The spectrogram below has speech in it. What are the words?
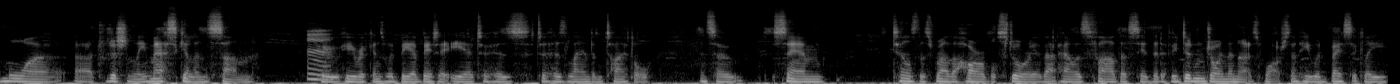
more uh, traditionally masculine son Mm. who he reckons would be a better heir to his to his land and title. And so Sam tells this rather horrible story about how his father said that if he didn't join the Night's Watch, then he would basically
